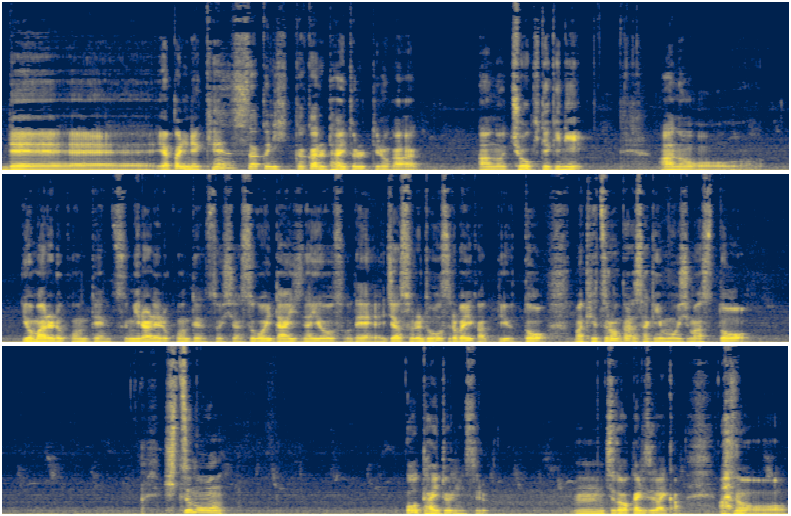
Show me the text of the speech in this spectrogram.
で、やっぱりね、検索に引っかかるタイトルっていうのが、あの、長期的に、あの、読まれるコンテンツ、見られるコンテンツとしてはすごい大事な要素で、じゃあそれどうすればいいかっていうと、まあ、結論から先に申しますと、質問をタイトルにする。うん、ちょっとわかりづらいか。あの、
